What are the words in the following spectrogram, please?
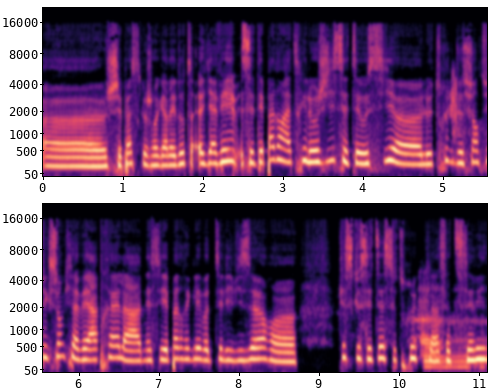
Euh, je sais pas ce que je regardais d'autres. Euh, Il y avait, c'était pas dans la trilogie, c'était aussi euh, le truc de science-fiction qu'il y avait après là. N'essayez pas de régler votre téléviseur. euh, Qu'est-ce que c'était ce truc là, cette série?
